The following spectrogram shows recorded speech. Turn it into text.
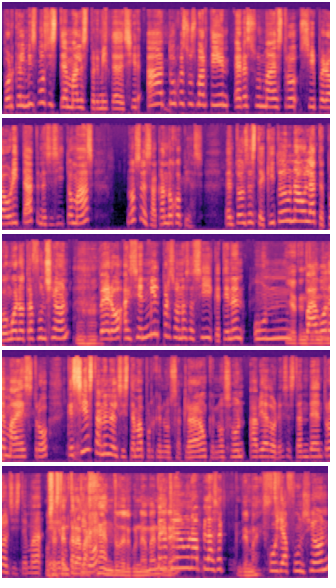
porque el mismo sistema les permite decir, ah, tú Jesús Martín, eres un maestro, sí, pero ahorita te necesito más, no sé, sacando copias. Entonces te quito de una aula, te pongo en otra función, pero hay 100 mil personas así que tienen un pago de maestro que sí están en el sistema porque nos aclararon que no son aviadores, están dentro del sistema. O sea, están trabajando de alguna manera. Pero tienen una plaza cuya función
